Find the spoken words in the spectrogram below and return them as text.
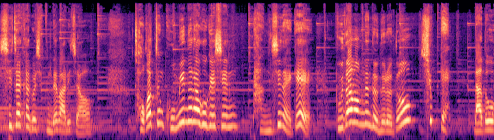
시작하고 싶은데 말이죠. 저 같은 고민을 하고 계신 당신에게 부담 없는 돈으로도 쉽게 나도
